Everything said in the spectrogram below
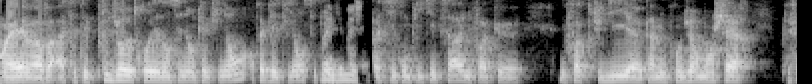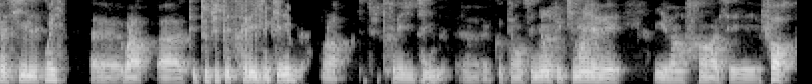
Ouais, enfin, c'était plus dur de trouver les enseignants que les clients. En fait, les clients, c'était pas si compliqué que ça. Une fois que, une fois que tu dis euh, permis de conduire moins cher, plus facile, oui. euh, voilà, bah, es, tout de suite es très légitime. Voilà, tout de suite très légitime. Euh, côté enseignant, effectivement, il y avait, il y avait un frein assez fort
